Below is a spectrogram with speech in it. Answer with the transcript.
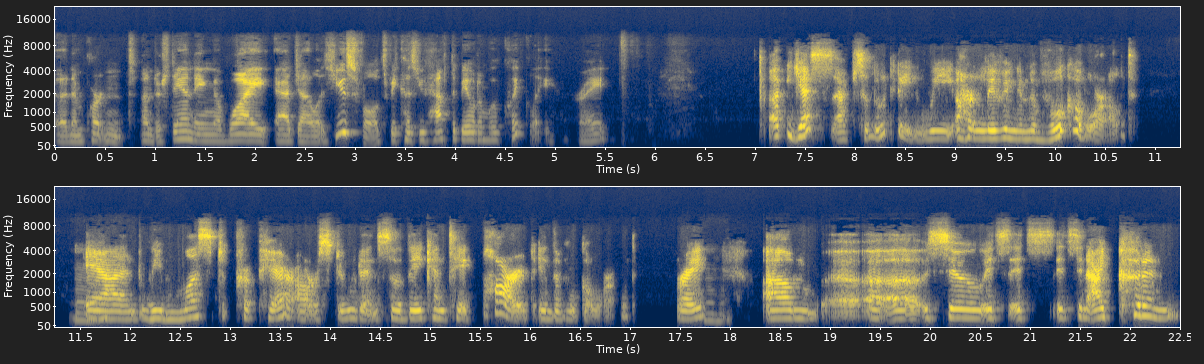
an important understanding of why agile is useful. It's because you have to be able to move quickly, right? Uh, yes, absolutely. We are living in the VUCA world. Mm-hmm. And we must prepare our students so they can take part in the VUCA world, right? Mm-hmm um uh, uh, so it's it's it's and i couldn't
